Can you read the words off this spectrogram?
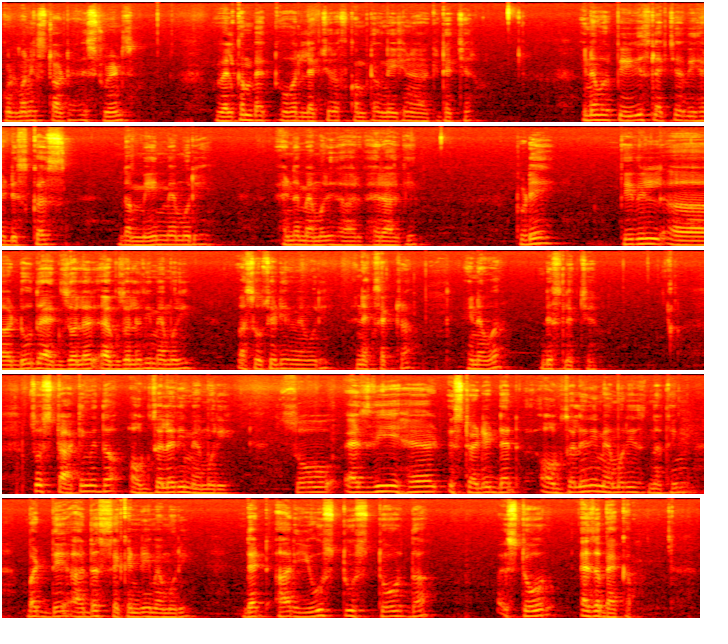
Good morning students. Welcome back to our lecture of computer architecture. In our previous lecture we had discussed the main memory and the memory hierarchy. Today we will uh, do the auxiliary, auxiliary memory, associative memory and etc. in our this lecture. So starting with the auxiliary memory. So as we had studied that auxiliary memory is nothing but they are the secondary memory that are used to store the store as a backup.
